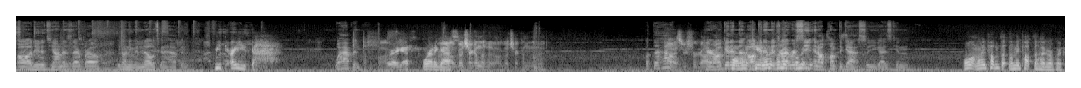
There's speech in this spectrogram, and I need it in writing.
Oh, dude, if Tiana's there, bro. You don't even know what's gonna happen. Are you? What happened? What the? We're at a guess. We're at a Alright, I'll go check on the hood. I'll go check on the hood. What the hell? Guys, we forgot. Here, I'll get in the let I'll here, get in the me- let me- driver's me- seat and I'll pump the gas so you guys can. Hold on. Let me pump the. Let me pop the hood real quick.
